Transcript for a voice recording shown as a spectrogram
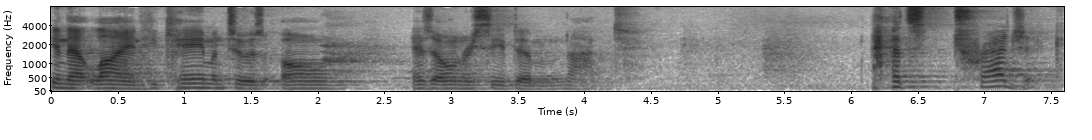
in that line He came unto His own, His own received Him not. That's tragic.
